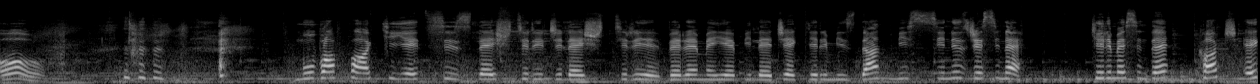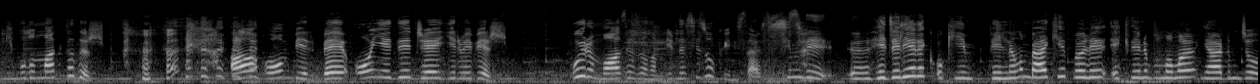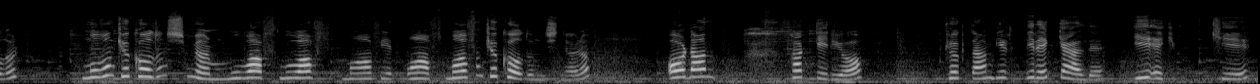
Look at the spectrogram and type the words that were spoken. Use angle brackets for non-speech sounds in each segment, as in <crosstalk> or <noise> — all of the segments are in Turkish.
Oo. <laughs> Muvaffakiyetsizleştiricileştiri veremeyebileceklerimizden missinizcesine kelimesinde kaç ek bulunmaktadır? <laughs> A 11, B 17, C 21. Buyurun Muazzez Hanım bir de siz okuyun isterseniz. Şimdi e, heceleyerek okuyayım Pelin Hanım. Belki böyle eklerini bulmama yardımcı olur. Move'un kök olduğunu düşünmüyorum. Muvaf, muvaf, muafiyet, muaf. Muaf'ın kök olduğunu düşünüyorum. Oradan fak geliyor. Kökten bir, ek geldi. İ ek ki,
